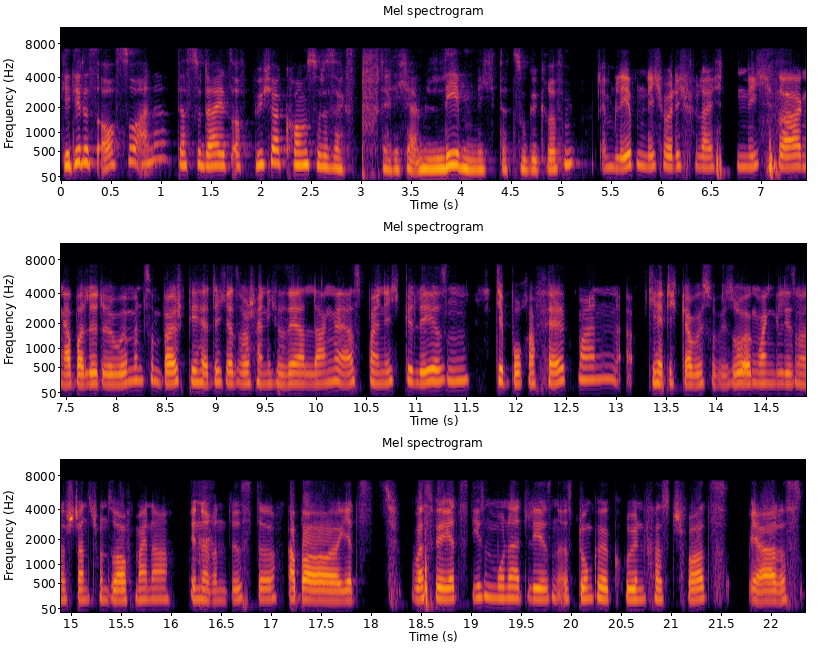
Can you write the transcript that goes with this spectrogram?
geht dir das auch so, Anne, dass du da jetzt auf Bücher kommst, wo du sagst, pff, der hätte ich ja im Leben nicht dazu gegriffen? Im Leben nicht, würde ich vielleicht nicht sagen, aber Little Women zum Beispiel hätte ich jetzt wahrscheinlich sehr lange erstmal nicht gelesen. Deborah Feldmann, die hätte ich, glaube ich, sowieso irgendwann gelesen, das stand schon so auf meiner inneren Liste. Aber jetzt, was wir jetzt diesen Monat lesen, ist dunkelgrün, fast schwarz. Ja, das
